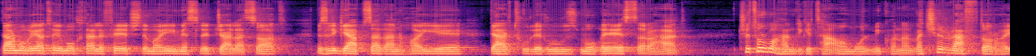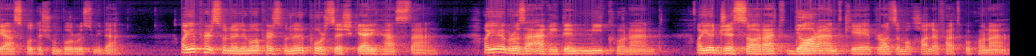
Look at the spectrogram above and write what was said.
در موقعیت های مختلف اجتماعی مثل جلسات مثل گپ زدن های در طول روز موقع استراحت چطور با همدیگه تعامل می‌کنن و چه رفتارهایی از خودشون بروز میدن؟ آیا پرسنل ما پرسنل پرسشگری هستند؟ آیا ابراز عقیده می‌کنند؟ آیا جسارت دارند که ابراز مخالفت بکنند؟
